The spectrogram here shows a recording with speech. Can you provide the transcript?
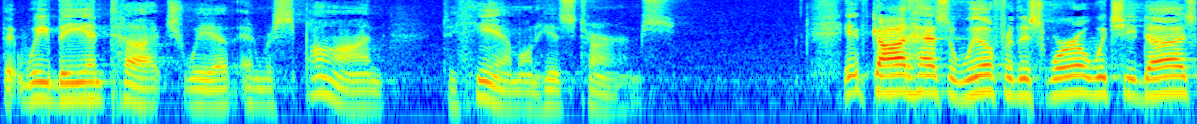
that we be in touch with and respond to Him on His terms. If God has a will for this world, which He does,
